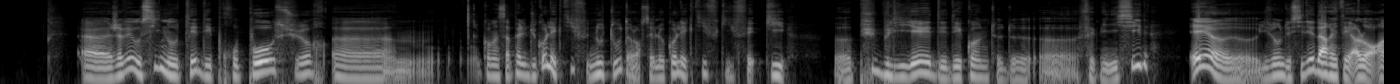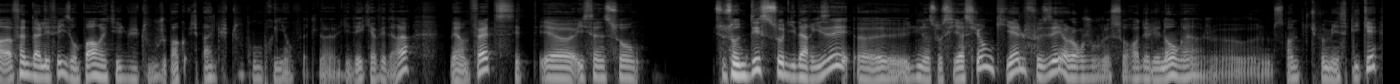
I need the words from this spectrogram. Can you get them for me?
j'avais aussi noté des propos sur comment s'appelle du collectif Nous Toutes. Alors c'est le collectif qui fait qui euh, publier des décomptes de euh, féminicides et euh, ils ont décidé d'arrêter. Alors, en fin d'aller fait, ils n'ont pas arrêté du tout. Je n'ai pas, pas, du tout compris en fait l'idée qu'il y avait derrière. Mais en fait, ils sont, se sont désolidarisés d'une association qui, elle, faisait, alors je vous laisserai les noms, hein, je, serai un petit peu m'expliquer,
